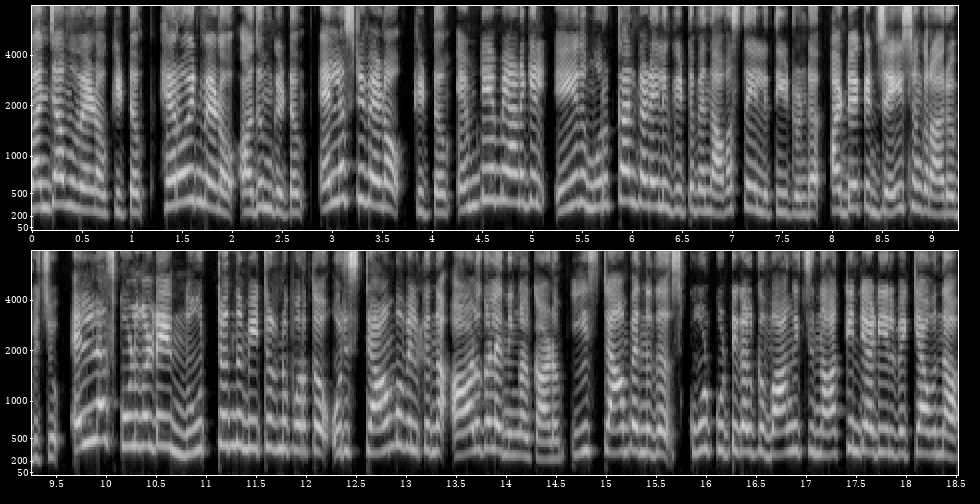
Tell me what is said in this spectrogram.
കഞ്ചാവ് വേണോ കിട്ടും? ഹെറോയിൻ വേണോ? അതും കിട്ടും. എൽ എസ് ഡി വേണോ? കിട്ടും. എം ഡി എം എ ആണെങ്കിൽ ഏത് മുറുക്കാൻ കടയിലും കിട്ടുമെന്ന അവസ്ഥയിൽ എത്തിയിട്ടുണ്ട്. അഡ്വക്കേറ്റ് ജയശങ്കർ ആരോപിച്ചു. എല്ലാ സ്കൂളുകളുടെയും നൂറ്റൊന്ന് മീറ്ററിന് പുറത്ത് ഒരു സ്റ്റാമ്പ് വിൽക്കുന്ന ആളുകളെ നിങ്ങൾ കാണും. ഈ സ്റ്റാമ്പ് എന്നത് സ്കൂൾ കുട്ടികൾക്ക് വാങ്ങിച്ച് നാക്കിന്റെ അടിയിൽ വെക്കാവുന്ന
